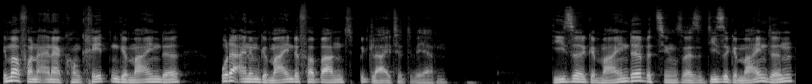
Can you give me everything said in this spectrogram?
immer von einer konkreten Gemeinde oder einem Gemeindeverband begleitet werden. Diese Gemeinde bzw. diese Gemeinden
